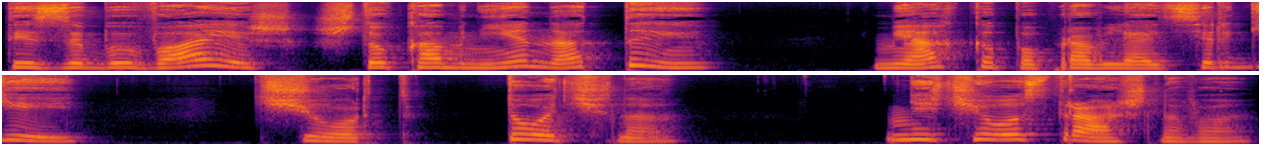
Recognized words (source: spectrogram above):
«Ты забываешь, что ко мне на «ты», – мягко поправляет Сергей. «Черт, точно!» «Ничего страшного»,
